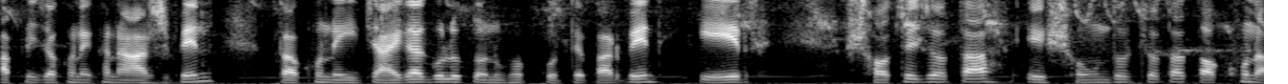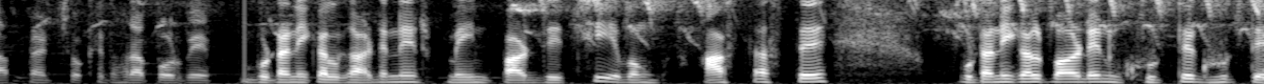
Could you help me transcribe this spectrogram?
আপনি যখন এখানে আসবেন, তখন এই জায়গাগুলোকে অনুভব করতে পারবেন। এর সতেজতা, এর সৌন্দর্যতা তখন আপনার চোখে ধরা পড়বে। বোটানিক্যাল গার্ডেনের মেইন পার্ট দিচ্ছি এবং আস্তে আস্তে বোটানিক্যাল গার্ডেন ঘুরতে ঘুরতে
